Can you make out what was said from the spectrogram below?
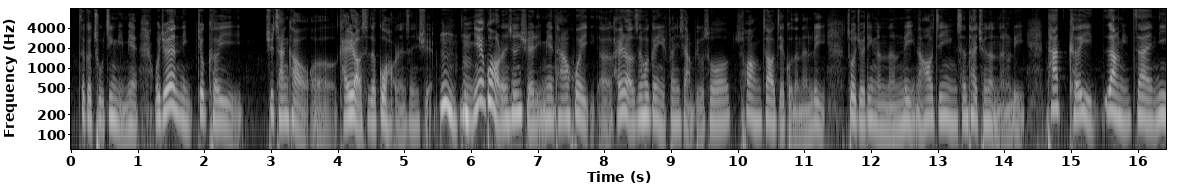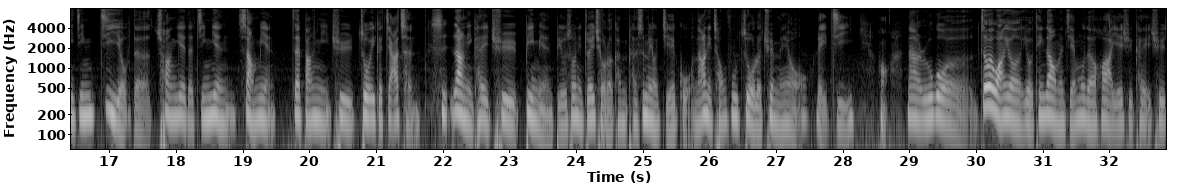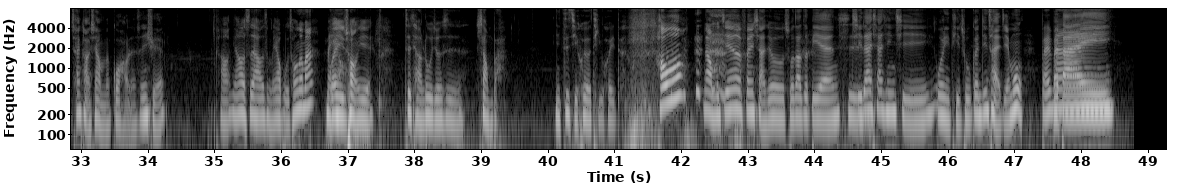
这个处境里面，我觉得你就可以。去参考呃凯宇老师的过好人生学，嗯嗯，因为过好人生学里面他会呃凯宇老师会跟你分享，比如说创造结果的能力、做决定的能力，然后经营生态圈的能力，它可以让你在你已经既有的创业的经验上面，再帮你去做一个加成，是。让你可以去避免，比如说你追求了可可是没有结果，然后你重复做了却没有累积。好、哦，那如果这位网友有听到我们节目的话，也许可以去参考一下我们过好人生学。好，杨老师还有什么要补充的吗？关于创业这条路就是上吧，你自己会有体会的。好哦，那我们今天的分享就说到这边，是期待下星期为你提出更精彩的节目。拜拜。拜拜。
